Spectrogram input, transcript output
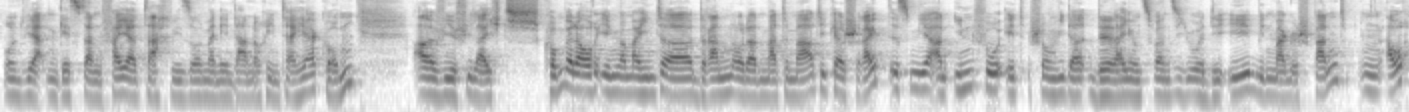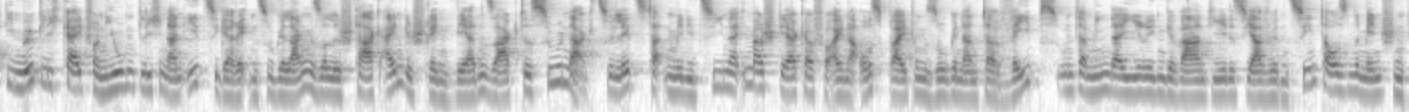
Und wir hatten gestern Feiertag. Wie soll man denn da noch hinterherkommen? Aber wir vielleicht kommen wir da auch irgendwann mal hinter dran oder ein Mathematiker schreibt es mir an info schon wieder 23 Uhr.de. Bin mal gespannt. Hm, auch die Möglichkeit von Jugendlichen an E-Zigaretten zu gelangen solle stark eingeschränkt werden, sagte Sunak. Zuletzt hatten Mediziner immer stärker vor einer Ausbreitung sogenannter Vapes unter Minderjährigen gewarnt. Jedes Jahr würden Zehntausende Menschen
